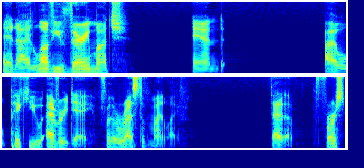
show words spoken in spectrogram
and I love you very much and I will pick you every day for the rest of my life. That first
